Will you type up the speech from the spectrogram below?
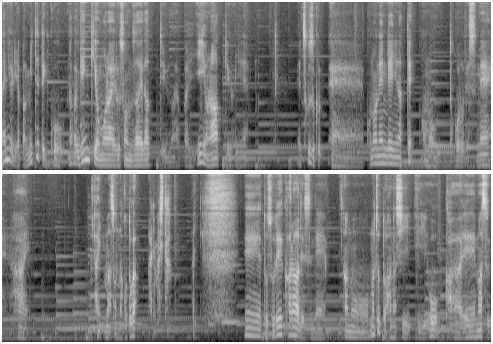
何よりやっぱ見ててこうなんか元気をもらえる存在だっていうのはやっぱりいいよなっていうふうにねつくづく、えー、この年齢になって思うところですね。はい。はい。まあそんなことがありました。はい。えーと、それからですね、あの、まあちょっと話を変えます。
